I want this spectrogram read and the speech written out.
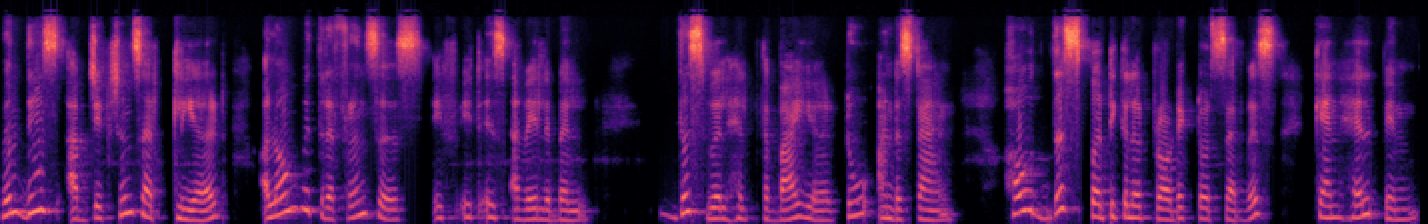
When these objections are cleared, along with references, if it is available, this will help the buyer to understand how this particular product or service can help him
